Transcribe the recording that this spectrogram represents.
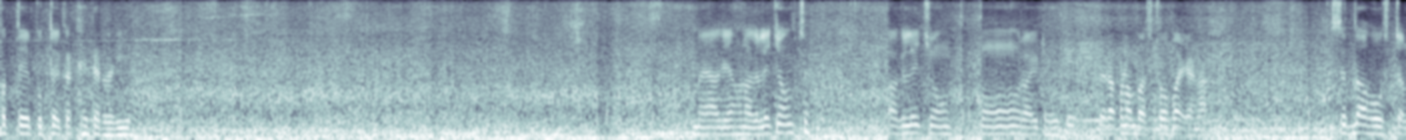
ਪੱਤੇ ਪੁੱਤੇ ਇਕੱਠੇ ਕਰ ਰਹੀ ਹੈ। ਮੈਂ ਆ ਗਿਆ ਹੁਣ ਅਗਲੇ ਚੌਂਕ 'ਚ। ਅਗਲੇ ਚੌਂਕ ਤੋਂ ਰਾਈਟ ਹੋ ਕੇ ਫਿਰ ਆਪਣਾ ਬੱਸ ਸਟਾਪ ਆ ਜਾਣਾ। ਸਿੱਧਾ ਹੋਸਟਲ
